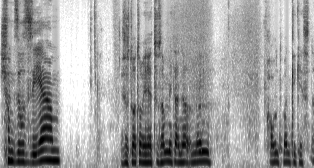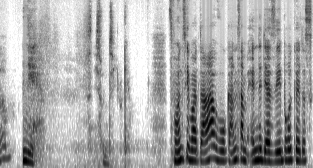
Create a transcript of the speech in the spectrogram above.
Schon so sehr, Ist es dort, wo wir zusammen mit einer anderen Frau und Mann gegessen haben? nee, das ist nicht Swansea, okay. Swansea war da, wo ganz am Ende der Seebrücke das,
